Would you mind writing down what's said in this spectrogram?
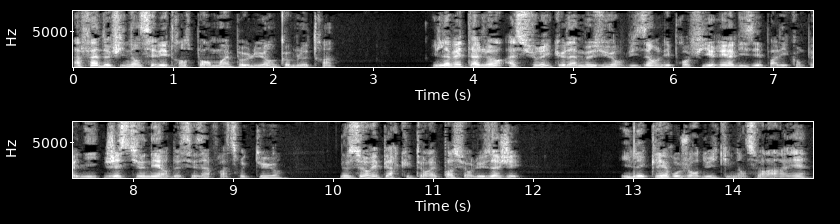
afin de financer les transports moins polluants comme le train. Il avait alors assuré que la mesure visant les profits réalisés par les compagnies gestionnaires de ces infrastructures ne se répercuterait pas sur l'usager. Il est clair aujourd'hui qu'il n'en sera rien.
